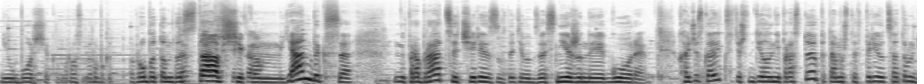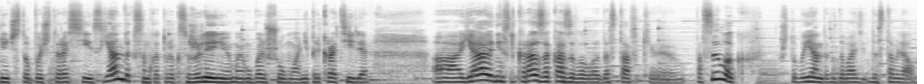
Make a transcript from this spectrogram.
не уборщикам, роботам-доставщикам Яндекса пробраться через вот эти вот заснеженные горы. Хочу сказать, кстати, что дело непростое, потому что в период сотрудничества Почты России с Яндексом, который, к сожалению, моему большому, они прекратили, а, я несколько раз заказывала доставки посылок, чтобы Яндекс доставлял.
